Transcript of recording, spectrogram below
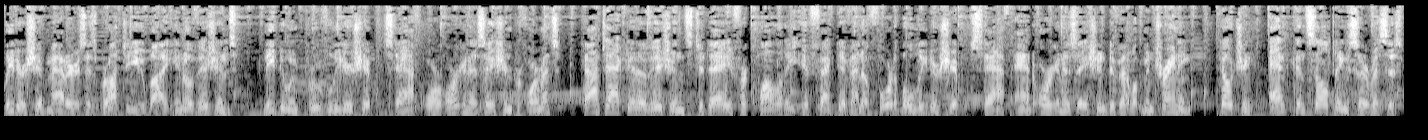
Leadership Matters is brought to you by InnoVisions. Need to improve leadership, staff, or organization performance? Contact InnoVisions today for quality, effective, and affordable leadership, staff, and organization development training, coaching, and consulting services.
